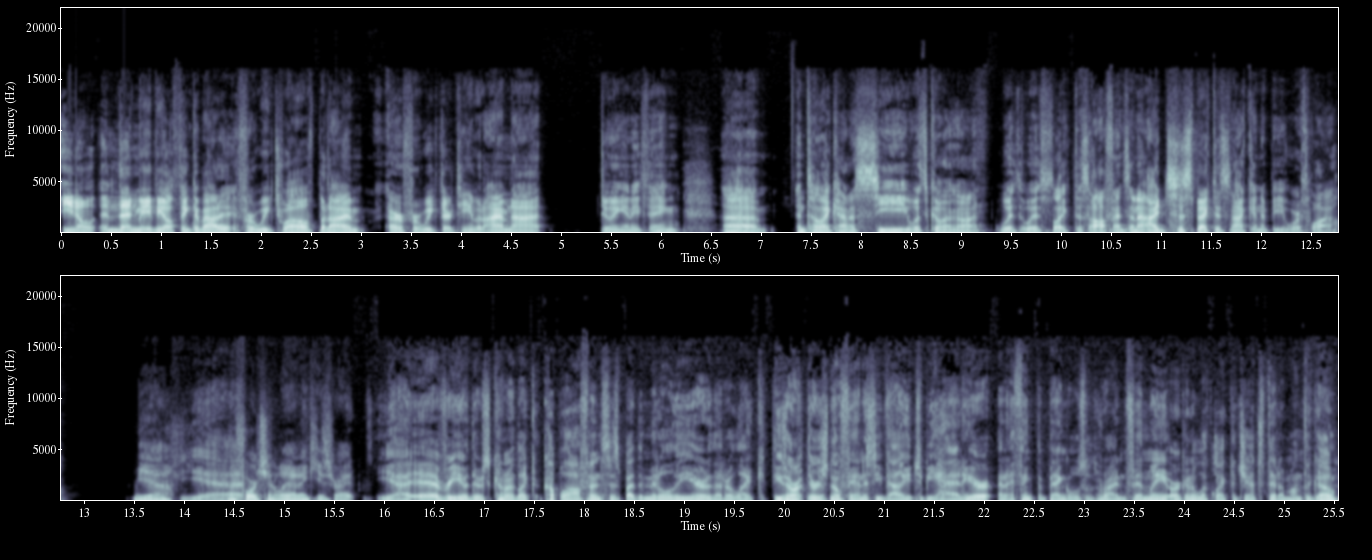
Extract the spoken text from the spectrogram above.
you know, and then maybe I'll think about it for week 12, but I'm or for week 13, but I am not doing anything um, until I kind of see what's going on with with like this offense. And I, I suspect it's not going to be worthwhile. Yeah. yeah. Unfortunately, I think he's right. Yeah, every year there's kind of like a couple offenses by the middle of the year that are like these aren't there's no fantasy value to be had here, and I think the Bengals with Ryan Finley are going to look like the Jets did a month ago.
